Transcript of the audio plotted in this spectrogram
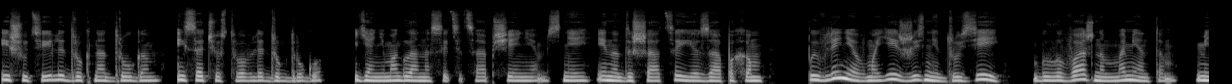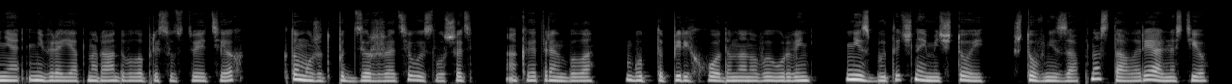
и шутили друг над другом, и сочувствовали друг другу. Я не могла насытиться общением с ней и надышаться ее запахом. Появление в моей жизни друзей было важным моментом. Меня невероятно радовало присутствие тех, кто может поддержать и выслушать. А Кэтрин была будто переходом на новый уровень, несбыточной мечтой, что внезапно стало реальностью.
